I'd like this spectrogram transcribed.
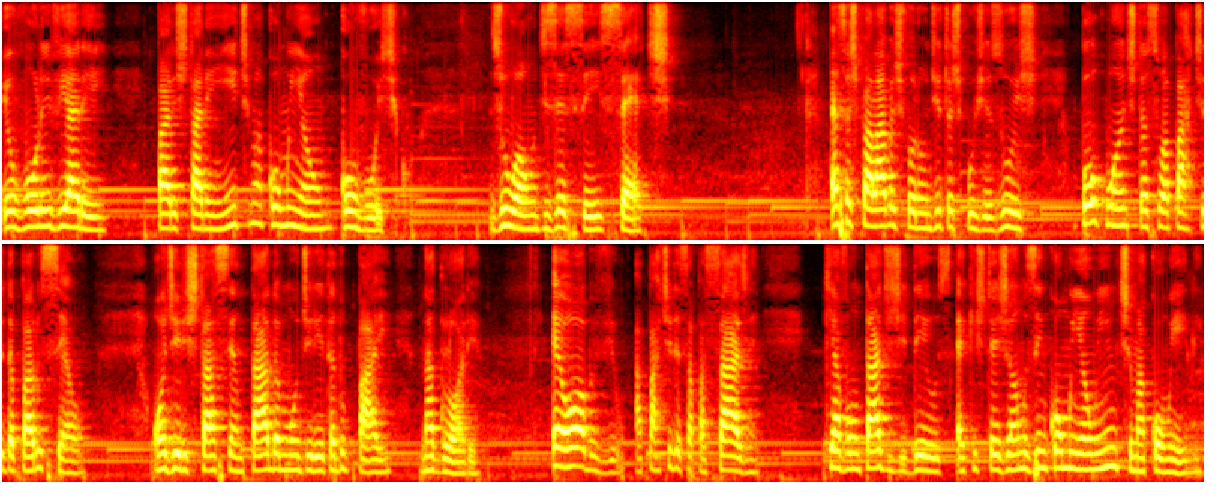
eu vou-lhe enviarei, para estar em íntima comunhão convosco. João 16, 7. Essas palavras foram ditas por Jesus pouco antes da sua partida para o céu, onde ele está sentado à mão direita do Pai, na glória. É óbvio, a partir dessa passagem, que a vontade de Deus é que estejamos em comunhão íntima com Ele.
